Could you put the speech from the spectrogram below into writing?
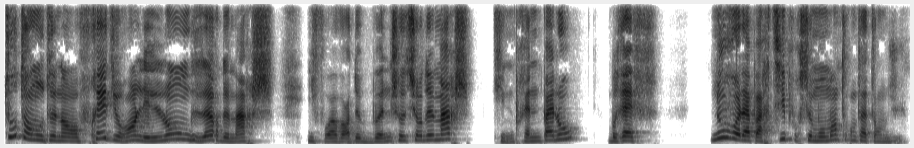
tout en nous tenant au frais durant les longues heures de marche. Il faut avoir de bonnes chaussures de marche qui ne prennent pas l'eau. Bref, nous voilà partis pour ce moment tant attendu.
